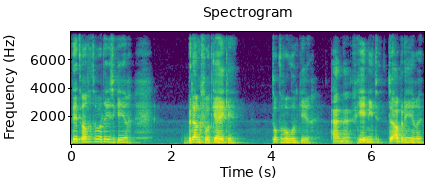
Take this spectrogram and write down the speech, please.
dit was het voor deze keer. Bedankt voor het kijken. Tot de volgende keer. En vergeet niet te abonneren,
